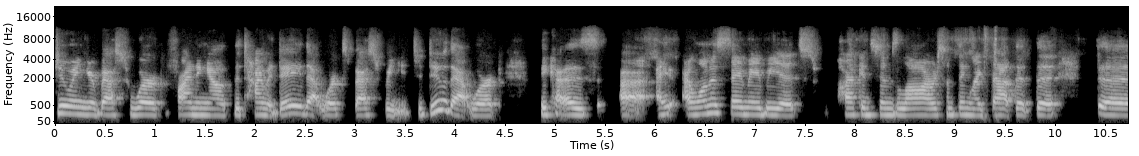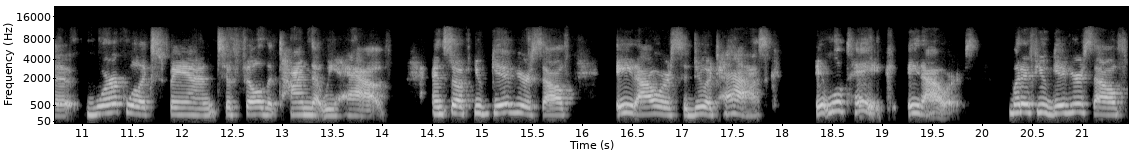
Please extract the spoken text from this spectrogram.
doing your best work finding out the time of day that works best for you to do that work because uh, i, I want to say maybe it's parkinson's law or something like that that the the work will expand to fill the time that we have. And so if you give yourself eight hours to do a task, it will take eight hours. But if you give yourself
